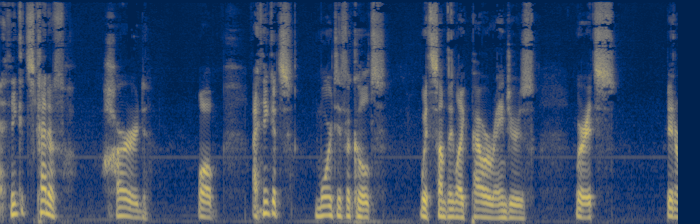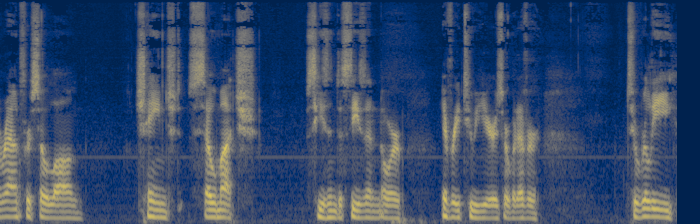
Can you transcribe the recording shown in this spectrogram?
I think it's kind of hard. Well, I think it's more difficult with something like Power Rangers, where it's been around for so long, changed so much season to season or every two years or whatever, to really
